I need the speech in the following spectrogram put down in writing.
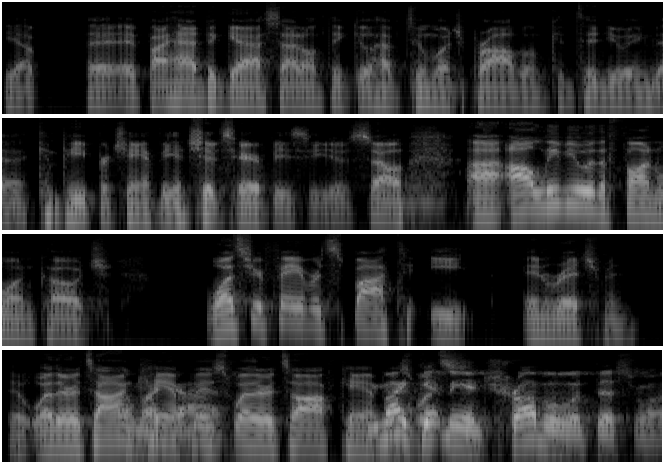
Yep. If I had to guess, I don't think you'll have too much problem continuing to mm-hmm. compete for championships here at VCU. So uh, I'll leave you with a fun one, Coach. What's your favorite spot to eat in Richmond? Whether it's on oh campus, whether it's off campus. You might get me in trouble with this one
